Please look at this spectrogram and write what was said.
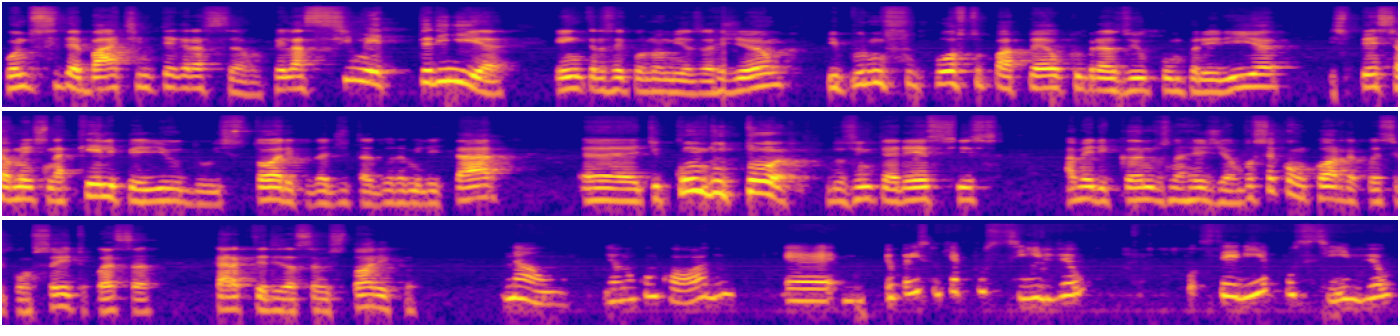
quando se debate integração, pela simetria entre as economias da região e por um suposto papel que o Brasil cumpriria, especialmente naquele período histórico da ditadura militar, eh, de condutor dos interesses americanos na região. Você concorda com esse conceito, com essa caracterização histórica? Não, eu não concordo. É, eu penso que é possível, seria possível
